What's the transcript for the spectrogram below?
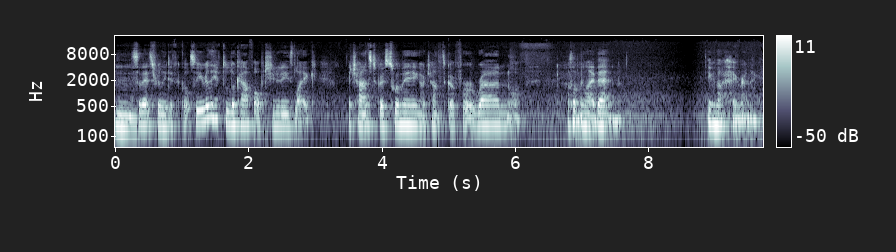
Mm. So that's really difficult. So you really have to look out for opportunities like a chance to go swimming or a chance to go for a run or, or something like that. Even though I hate running.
